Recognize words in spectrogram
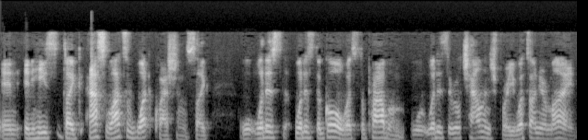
And, and he's like asked lots of what questions, like what is what is the goal? What's the problem? What is the real challenge for you? What's on your mind?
